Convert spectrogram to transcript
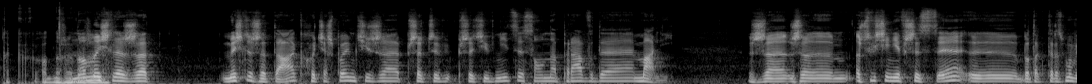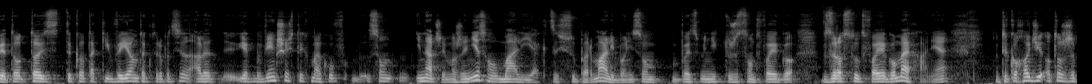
tak odnoszę No myślę, że myślę, że tak, chociaż powiem Ci, że przeciwnicy są naprawdę mali że, że oczywiście nie wszyscy, yy, bo tak teraz mówię, to, to jest tylko taki wyjątek, który podsumowuje, ale jakby większość tych meków są inaczej, może nie są mali jak coś super mali, bo oni są, powiedzmy, niektórzy są twojego, wzrostu twojego mecha, nie? Tylko chodzi o to, że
